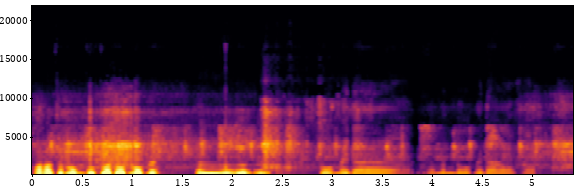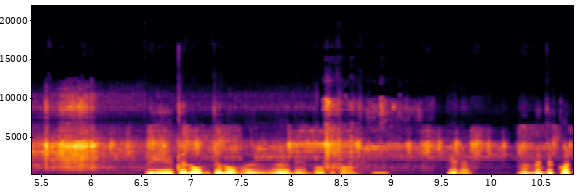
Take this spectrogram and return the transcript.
พอเราจะล้มปุ๊บเราโดดหลบเลย เออเออเออโดดไม่ได้อะแล้วมันโดดไม่ได้ครับ เอ้จะล้มจะล้มเออเนี่ยโดดไปสองทีเดี๋ยวนะมันมันจะกด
